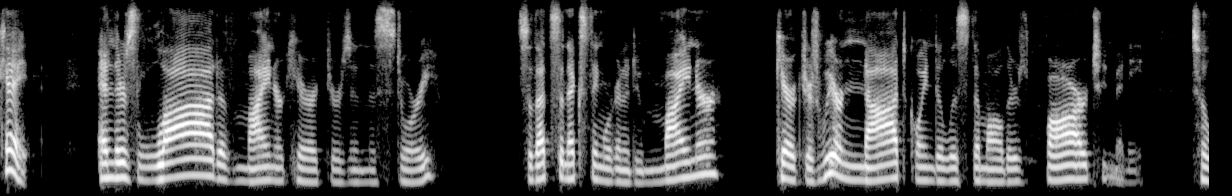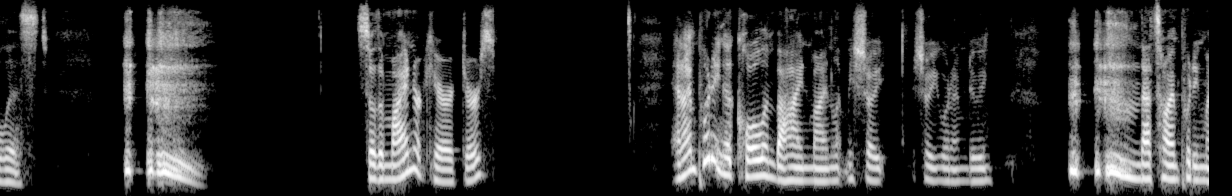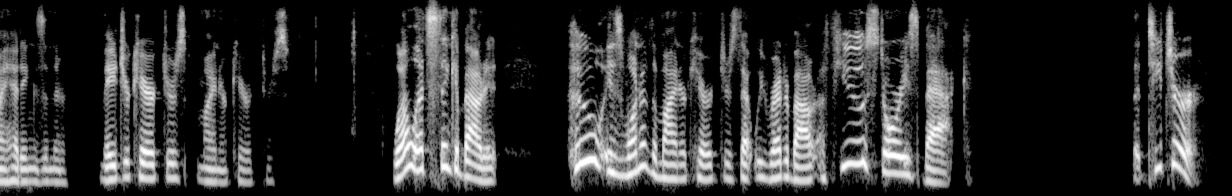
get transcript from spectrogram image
Okay, and there's a lot of minor characters in this story. So that's the next thing we're going to do minor characters. We are not going to list them all, there's far too many to list. so the minor characters, and I'm putting a colon behind mine. Let me show you, show you what I'm doing. That's how I'm putting my headings in there. Major characters, minor characters. Well, let's think about it. Who is one of the minor characters that we read about a few stories back? The teacher,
